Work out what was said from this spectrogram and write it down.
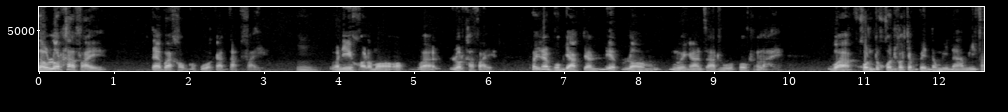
เราลดค่าไฟ แต่ว่าเขาก็กลัวการตัดไฟวันนี้คอรมอออกว่าลดค่าไฟ เพราะฉะนั้นผมอยากจะเรียกร้องหน่วยงานสาธารณูปโภคทั้งหลาย ว่าคนทุกคนเขาจำเป็นต้องมีน้ำมีไฟ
